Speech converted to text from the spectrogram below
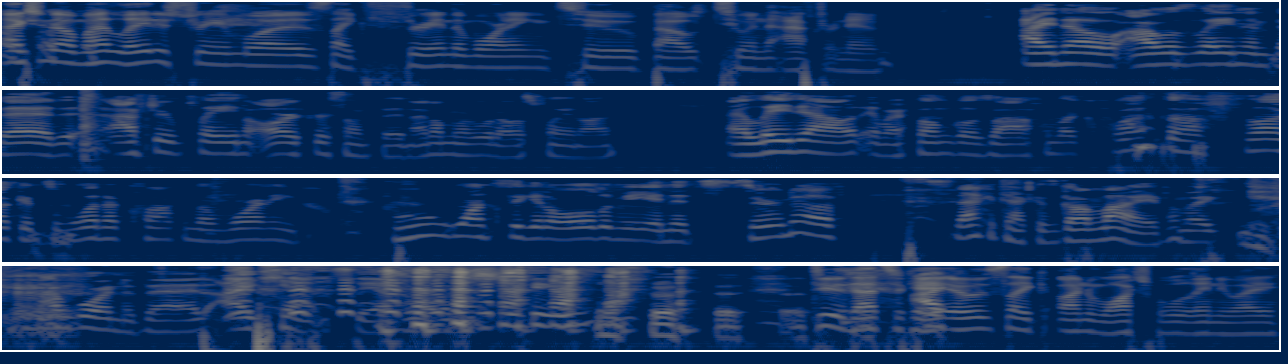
Actually, no, my latest stream was like 3 in the morning to about 2 in the afternoon. I know. I was laying in bed after playing Ark or something. I don't remember what I was playing on. I lay down and my phone goes off. I'm like, what the fuck? It's one o'clock in the morning. Who wants to get a hold of me? And it's sure enough, Snack Attack has gone live. I'm like, I'm going to bed. I can't stay up and the stream. Dude, that's okay. I- It was like unwatchable anyway.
